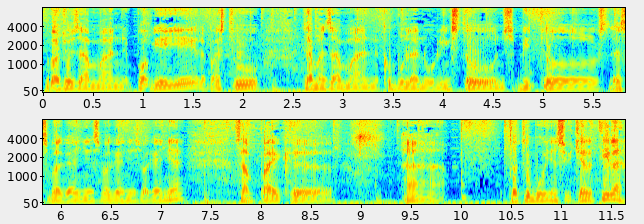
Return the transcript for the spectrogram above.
Waktu zaman Pop Yeye Lepas tu Zaman-zaman kumpulan Rolling Stones Beatles Dan sebagainya Sebagainya Sebagainya Sampai ke uh, Tertubuhnya Sweet Charity lah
